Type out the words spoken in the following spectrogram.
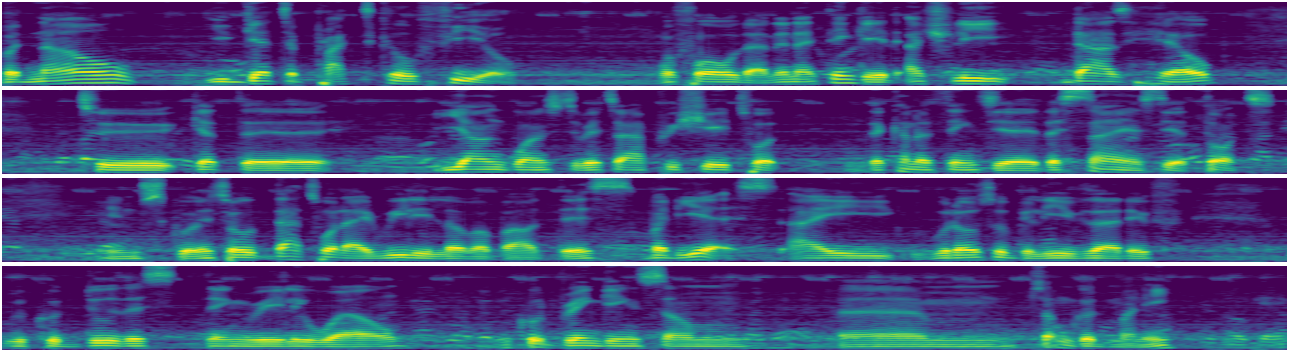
but now you get a practical feel of all that, and I think it actually does help to get the young ones to better appreciate what the kind of things, the science, their thoughts in school. And so that's what I really love about this. But yes, I would also believe that if we could do this thing really well, we could bring in some um, some good money. Okay.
